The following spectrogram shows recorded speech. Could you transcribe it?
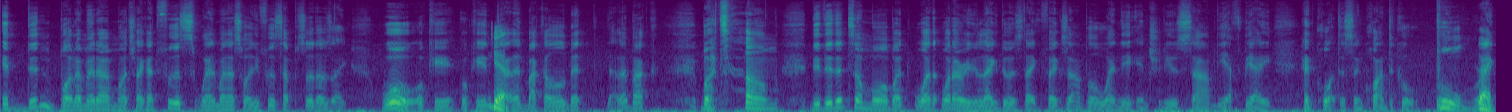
it didn't bother me that much. Like at first, when when I saw the first episode, I was like, "Whoa, okay, okay, Yeah. dial it back a little bit, dial it back." But um, they did it some more. But what what I really like though is like, for example, when they introduced um the FBI headquarters in Quantico, boom, right? Right.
